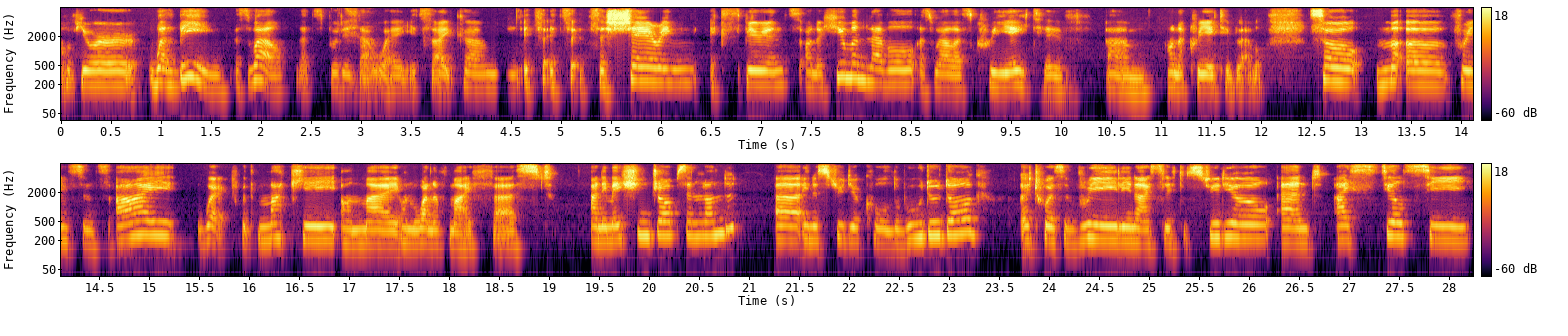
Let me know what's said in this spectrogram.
of your well-being as well let's put it sure. that way it's like um, it's it's it's a sharing experience on a human level as well as creative um, on a creative level. So, uh, for instance, I worked with Maki on my on one of my first animation jobs in London uh, in a studio called Voodoo Dog. it was a really nice little studio, and I still see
